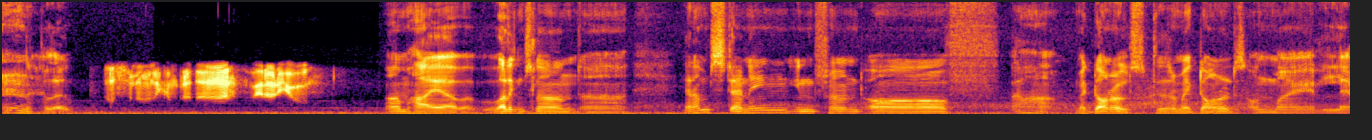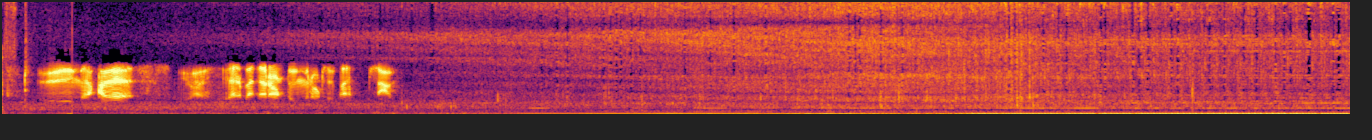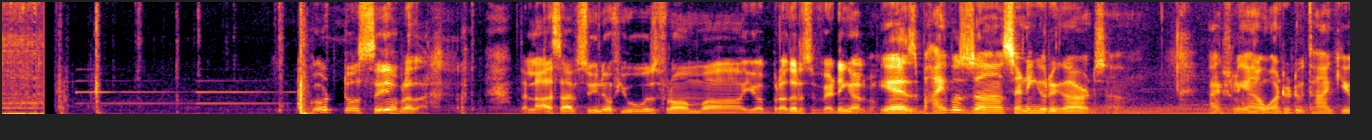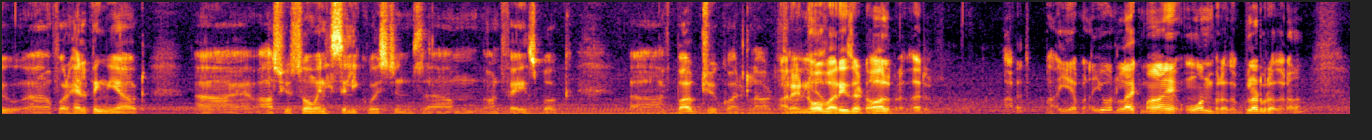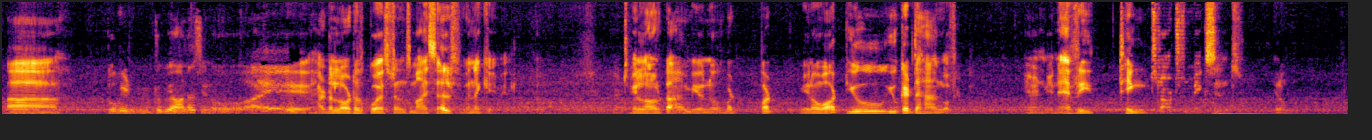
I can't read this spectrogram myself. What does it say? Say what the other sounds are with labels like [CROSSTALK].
[CLEARS THROAT] Hello. Assalamualaikum, brother. Where are you? Um, hi, uh, Walaikum Salam. Uh, and I'm standing in front of ah McDonald's. There's a McDonald's on my left. Oh my god. Okay, I'll be there in two minutes, okay? See you. Good to see brother. [LAUGHS] the last I've seen of you was from uh, your brother's wedding album. Yes, Bhai was uh, sending you regards. Um, actually, I wanted to thank you uh, for helping me out. Uh, I asked you so many [LAUGHS] silly questions um, on Facebook. Uh, I've bugged you quite a lot. Are so no worries at all, brother. You're like my own brother, blood brother, huh? Uh, to be to be honest, you know, I had a lot of questions myself when I came here. A long time, you know, but but you know what? You you get the hang of it, and you know, everything starts to make sense. You know.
